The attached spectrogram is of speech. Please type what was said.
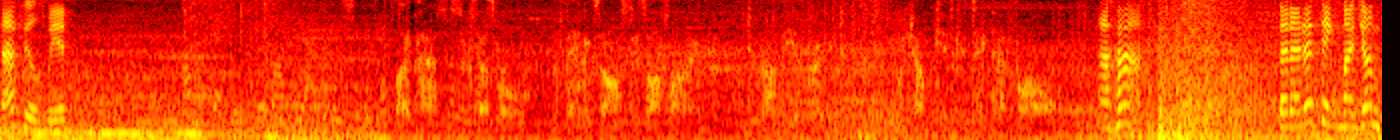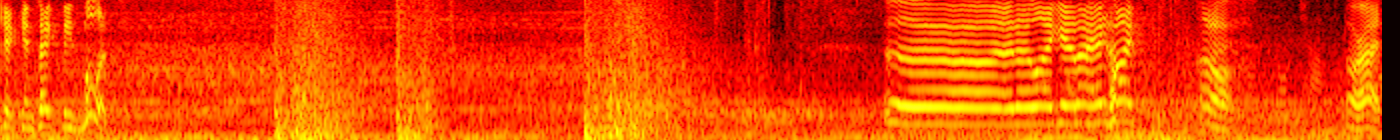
Yellow. Unauthorized personnel. That feels weird. Unscheduled turbine deactivation detected. Bypass successful. The fan exhaust is offline. Do not be afraid. Your jump kit can take that fall. Uh-huh. But I don't think my jump kick can take these bullets. Uh, I don't like it. I hate heights. Oh. All right.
